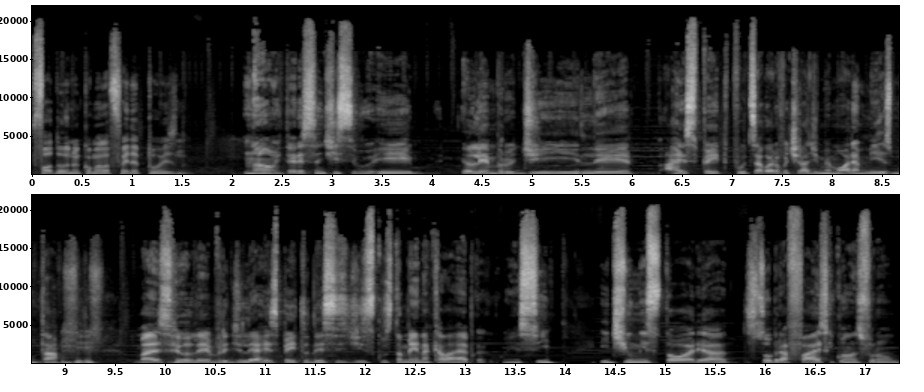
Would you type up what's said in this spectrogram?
fodona como ela foi depois, né? Não, interessantíssimo. E eu lembro de ler a respeito, putz, agora eu vou tirar de memória mesmo, tá? Mas eu lembro de ler a respeito desses discos também naquela época que eu conheci. E tinha uma história sobre a Faz que quando eles foram,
